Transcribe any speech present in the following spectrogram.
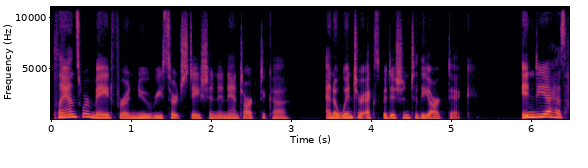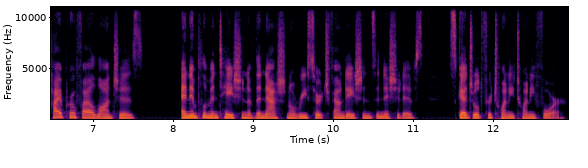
Plans were made for a new research station in Antarctica and a winter expedition to the Arctic. India has high profile launches and implementation of the National Research Foundation's initiatives scheduled for 2024.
